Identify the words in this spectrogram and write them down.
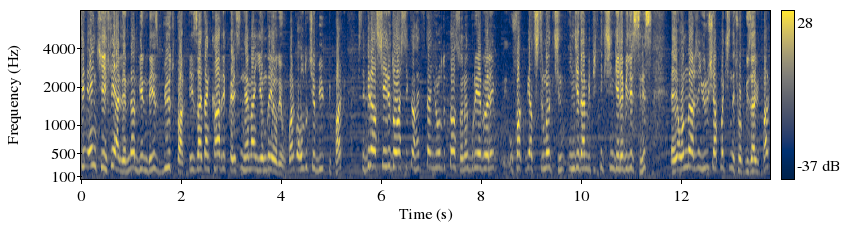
Cardiff'in en keyifli yerlerinden birindeyiz. Bute Park'tayız. Zaten Cardiff Kalesi'nin hemen yanında yer alıyor bu park. Oldukça büyük bir park. İşte biraz şehri dolaştıktan, hafiften yorulduktan sonra buraya böyle ufak bir atıştırmalık için, inceden bir piknik için gelebilirsiniz. Ee, onun haricinde yürüyüş yapmak için de çok güzel bir park.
